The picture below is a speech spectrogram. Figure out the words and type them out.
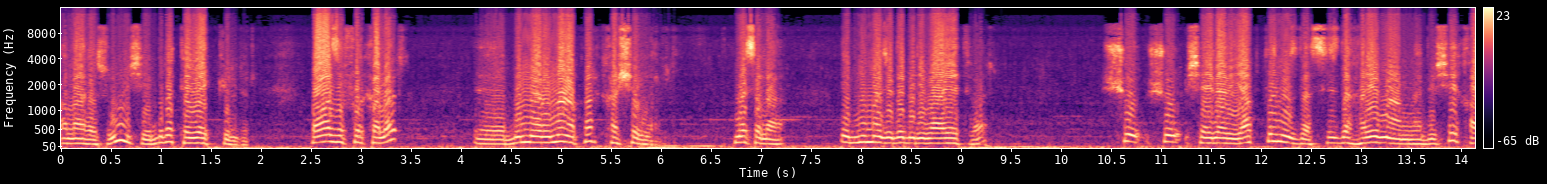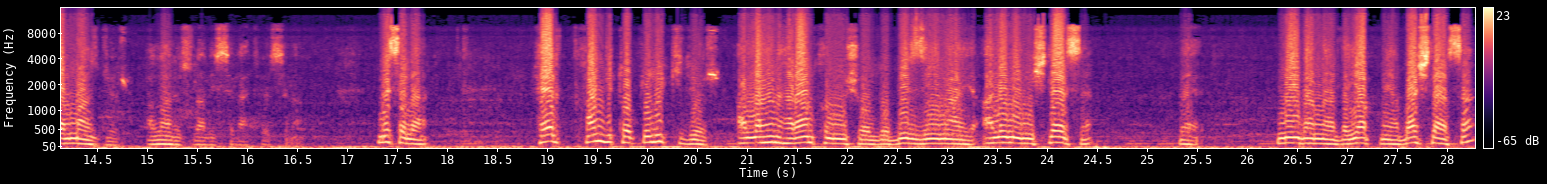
Allah Resulü'nün şeyi. Bu da tevekküldür. Bazı fırkalar e, bunları ne yapar? Kaşırlar. Mesela İbn-i Mace'de bir rivayet var. Şu şu şeyleri yaptığınızda sizde hayır namına bir şey kalmaz diyor. Allah Resulü Aleyhisselatü Vesselam. Mesela her hangi topluluk ki diyor Allah'ın haram kılmış olduğu bir zinayı alenen işlerse ve meydanlarda yapmaya başlarsa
